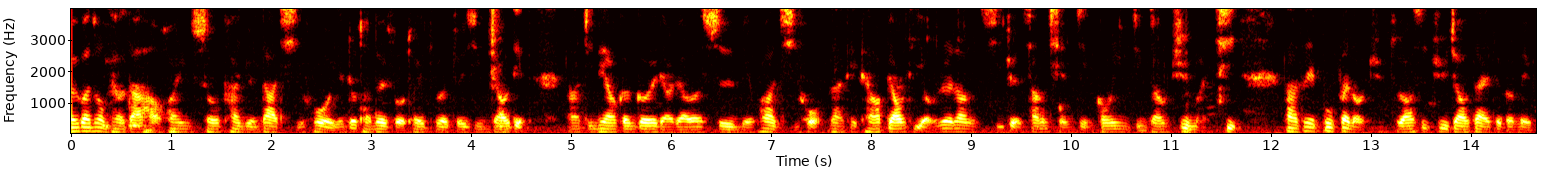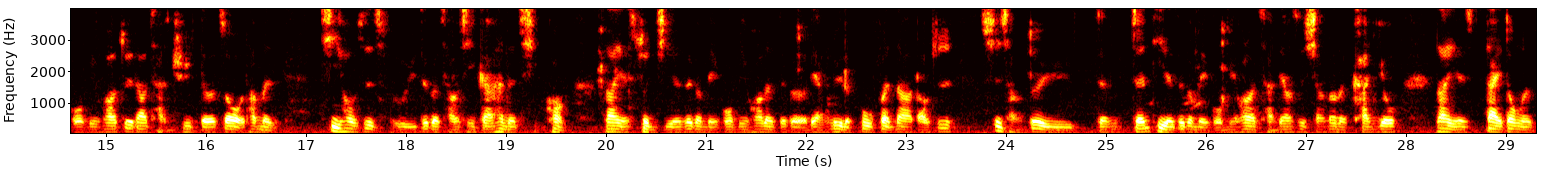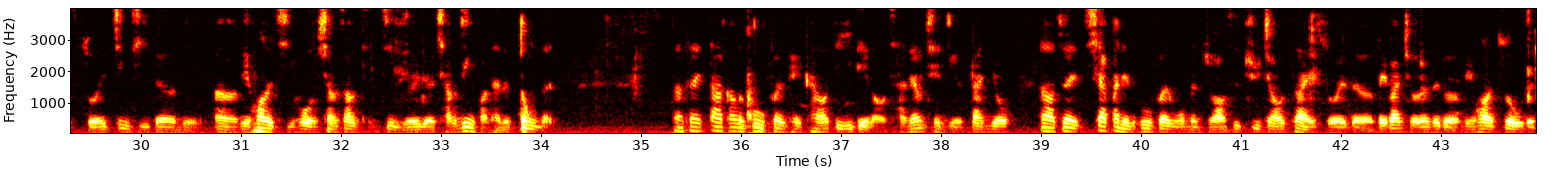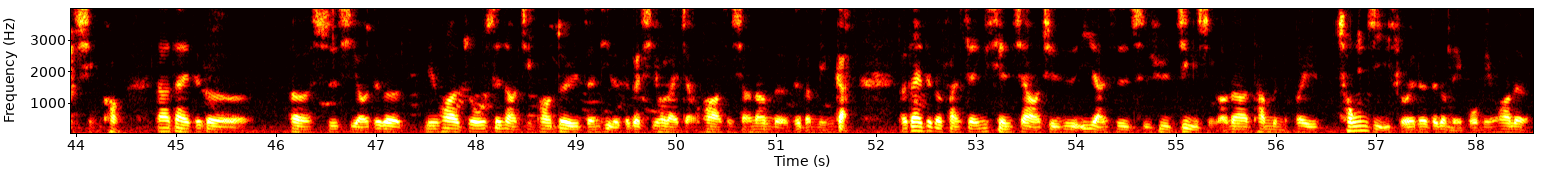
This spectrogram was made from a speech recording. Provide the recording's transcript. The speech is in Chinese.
各位观众朋友，大家好，欢迎收看元大期货研究团队所推出的最新焦点。那今天要跟各位聊聊的是棉花期货。那可以看到标题有热浪席卷商前景，供应紧张巨买气。那这一部分哦，主要是聚焦在这个美国棉花最大产区德州，他们气候是处于这个长期干旱的情况，那也损及了这个美国棉花的这个良率的部分，那导致市场对于整整体的这个美国棉花的产量是相当的堪忧。那也带动了所谓近期的棉呃棉花的期货向上挺进，有一个强劲反弹的动能。那在大纲的部分可以看到第一点哦，产量前景的担忧。那在下半年的部分，我们主要是聚焦在所谓的北半球的这个棉花的作物的情况。那在这个呃时期哦，这个棉花的作物生长情况对于整体的这个气候来讲的话，是相当的这个敏感。而在这个反声音现象，其实依然是持续进行哦。那他们会冲击所谓的这个美国棉花的，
